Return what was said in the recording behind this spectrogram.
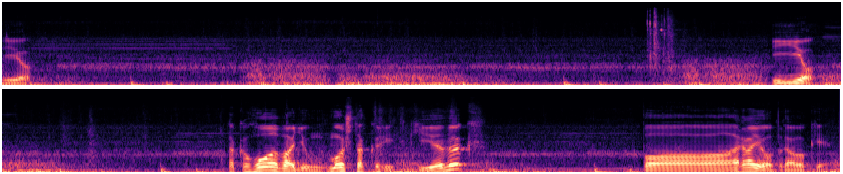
Jó. Jó. Akkor hol vagyunk? Most akkor itt kijövök. Balra, jobbra, oké. Okay.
